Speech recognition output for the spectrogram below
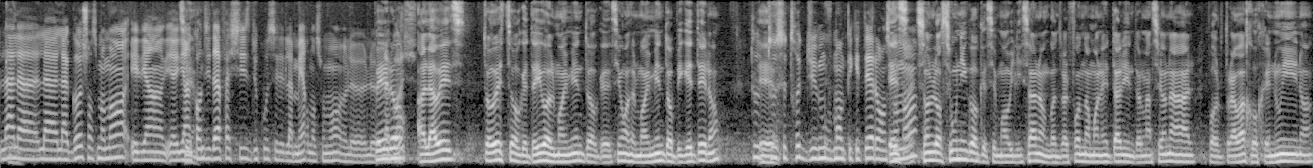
Là, la, la- la gauche en ce moment, il y a un, y a- a un Sí. candidat fasciste, du coup, c'est de la merde en ce moment, le, le- la Pero gauche. a la vez, todo esto que te digo del movimiento, que decimos del movimiento piquetero, Tout, eh, tout ce truc du mouvement piquetero en ce es- moment, son los únicos que se movilizaron contra el Fondo Monetario Internacional por trabajo genuino.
